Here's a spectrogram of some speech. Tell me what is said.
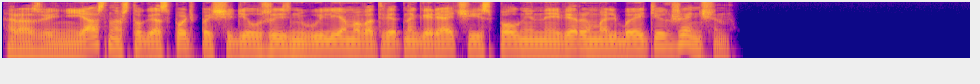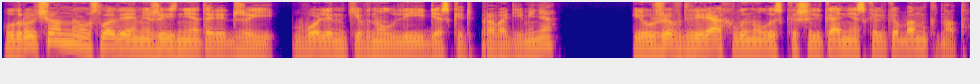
Разве не ясно, что Господь пощадил жизнь Уильяма в ответ на горячие, исполненные веры мольбы этих женщин? Удрученный условиями жизни Этериджей, Волин кивнул Ли и, дескать, проводи меня, и уже в дверях вынул из кошелька несколько банкнот.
